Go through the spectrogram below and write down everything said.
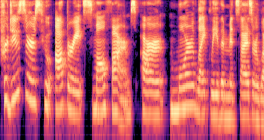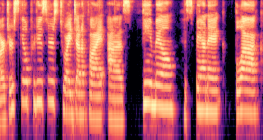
producers who operate small farms are more likely than midsize or larger scale producers to identify as female, Hispanic, Black,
